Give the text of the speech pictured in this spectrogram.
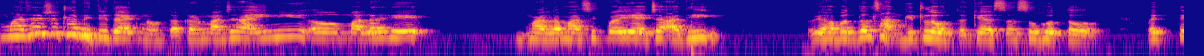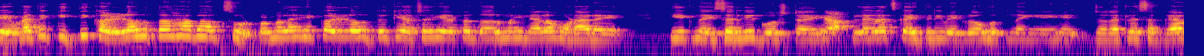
माझ्या आयुष्यातला भीतीदायक नव्हता कारण माझ्या आईनी मला हे मला मासिक पाळी यायच्या आधी ह्याबद्दल सांगितलं होतं की असं असं होतं. तेव्हा ते किती कळलं होतं हा भाग सोड पण मला हे कळलं होतं की अच्छा हे आता दर महिन्याला होणार आहे. ही एक नैसर्गिक गोष्ट आहे. हे आपल्यालाच काहीतरी वेगळं होत नाहीये. हे जगातल्या सगळ्या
